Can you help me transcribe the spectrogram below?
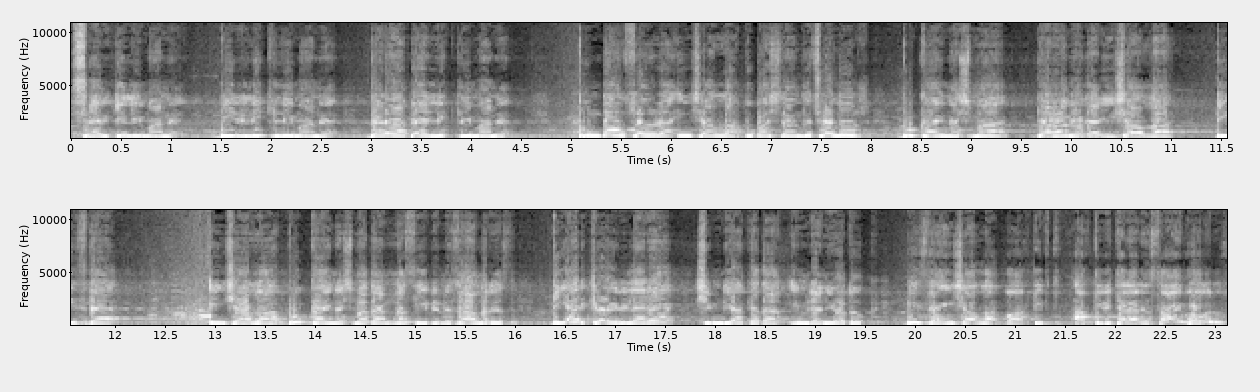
sevgi limanı, birlik limanı, beraberlik limanı. Bundan sonra inşallah bu başlangıç olur. Bu kaynaşma devam eder inşallah. Biz de İnşallah bu kaynaşmadan nasibimizi alırız. Diğer köylülere şimdiye kadar imreniyorduk. Biz de inşallah bu aktif, aktivitelerin sahibi oluruz.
